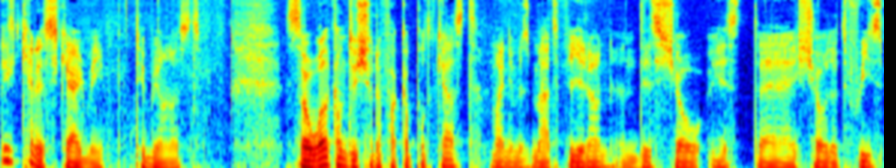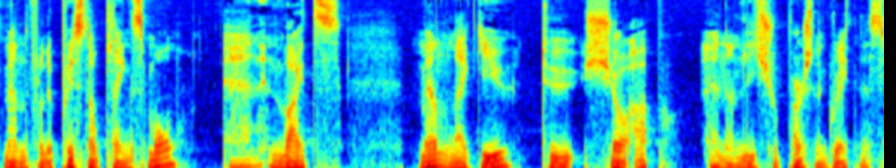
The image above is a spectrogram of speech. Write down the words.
it kind of scared me, to be honest. So, welcome to Shut the Fuck Up podcast. My name is Matt Fyron, and this show is the show that frees men from the prison of playing small and invites men like you to show up and unleash your personal greatness.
